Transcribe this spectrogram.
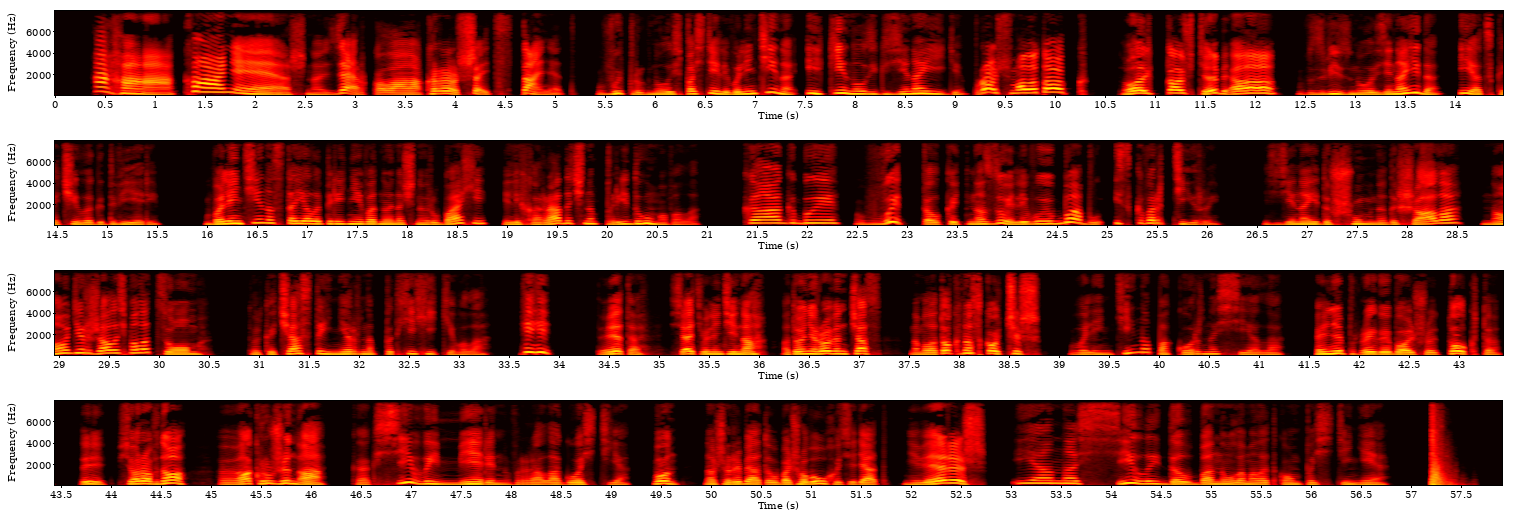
«Ага, конечно, зеркало она крушить станет!» Выпрыгнула из постели Валентина и кинулась к Зинаиде. «Брось молоток! Только в тебя!» Взвизгнула Зинаида и отскочила к двери. Валентина стояла перед ней в одной ночной рубахе и лихорадочно придумывала, как бы вытолкать назойливую бабу из квартиры. Зинаида шумно дышала, но держалась молодцом, только часто и нервно подхихикивала. «Хи-хи! Ты это, Сядь, Валентина, а то не ровен час, на молоток наскочишь. Валентина покорно села. И не прыгай больше, толк-то. Ты все равно э, окружена. Как сивый мерин врала гостья. Вон, наши ребята у большого уха сидят. Не веришь? И она силой долбанула молотком по стене.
